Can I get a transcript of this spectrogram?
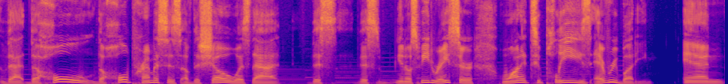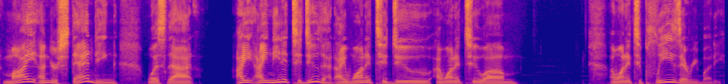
that the whole the whole premises of the show was that this this you know speed racer wanted to please everybody and my understanding was that I, I needed to do that. I wanted to do, I wanted to, um, I wanted to please everybody.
